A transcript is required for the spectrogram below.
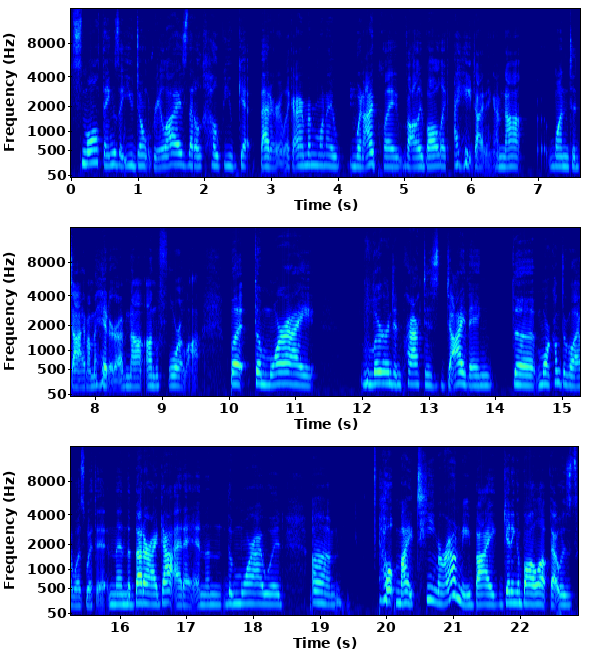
small things that you don't realize that'll help you get better. Like I remember when I when I play volleyball, like I hate diving. I'm not one to dive. I'm a hitter. I'm not on the floor a lot. But the more I learned and practiced diving, the more comfortable I was with it. And then the better I got at it. And then the more I would um, help my team around me by getting a ball up that was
